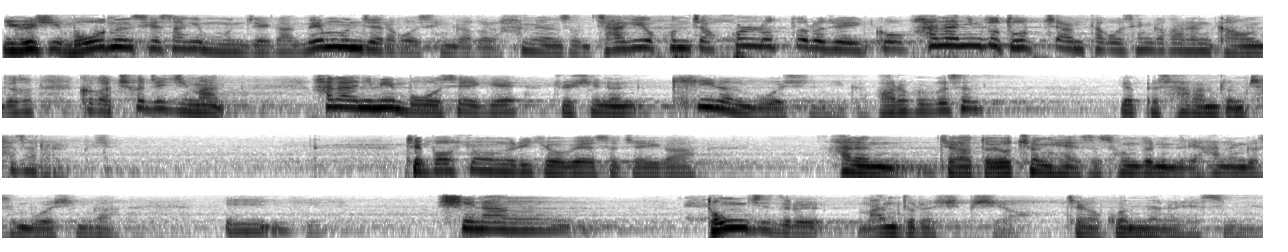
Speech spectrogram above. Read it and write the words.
이것이 모든 세상의 문제가 내 문제라고 생각을 하면서 자기 혼자 홀로 떨어져 있고 하나님도 돕지 않다고 생각하는 가운데서 그가 처지지만 하나님이 모세에게 주시는 키는 무엇입니까? 바로 그것은 옆에 사람 좀 찾아라는 것입니다. 제 보스턴 오늘 이 교회에서 저희가 하는 제가 또 요청해서 성도님들이 하는 것은 무엇인가? 이 신앙 동지들을 만들으십시오. 제가 권면을 했습니다.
